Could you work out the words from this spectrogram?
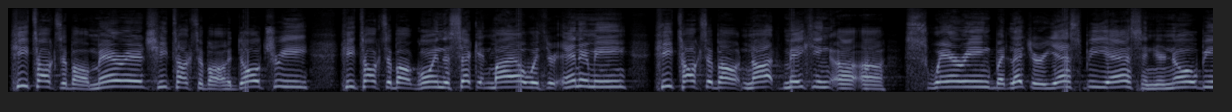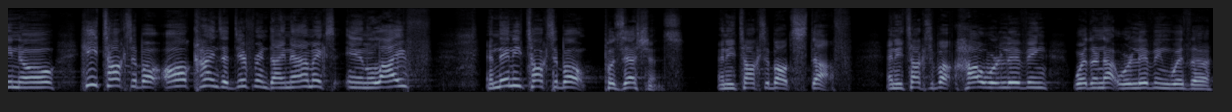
He talks about marriage. He talks about adultery. He talks about going the second mile with your enemy. He talks about not making a, a swearing, but let your yes be yes and your no be no. He talks about all kinds of different dynamics in life. And then he talks about possessions and he talks about stuff and he talks about how we're living, whether or not we're living with a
